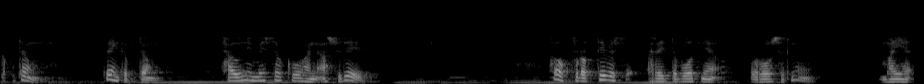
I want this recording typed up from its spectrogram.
kapitang. Peng kapitang. Hau ini mesa ko han asude. Hau produktivis hari tabotnya Rosel ni. Maya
